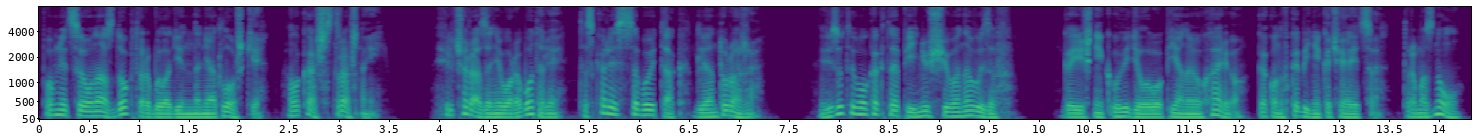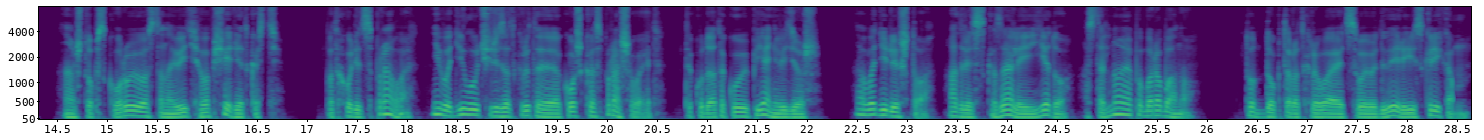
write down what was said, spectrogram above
Помнится, у нас доктор был один на неотложке, алкаш страшный. Фельдшера за него работали, таскались с собой так, для антуража. Везут его как-то пьянющего на вызов. Гаишник увидел его пьяную харю, как он в кабине качается, тормознул, а чтоб скорую остановить вообще редкость. Подходит справа и водилу через открытое окошко спрашивает, «Ты куда такую пьянь везешь? А водили что? Адрес сказали еду, остальное по барабану. Тут доктор открывает свою дверь и с криком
